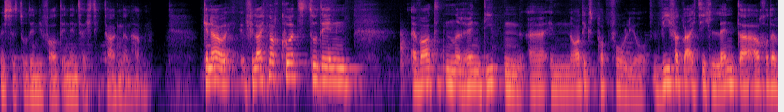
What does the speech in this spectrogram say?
müsstest du den Default in den 60 Tagen dann haben. Genau, vielleicht noch kurz zu den erwarteten Renditen äh, im Nordics Portfolio. Wie vergleicht sich Lend da auch oder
